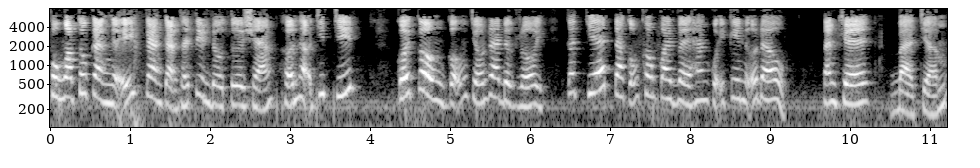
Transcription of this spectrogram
Phù ngọc thu càng nghĩ, càng cảm thấy tiền đồ tươi sáng, hớn hở chip chip. cuối cùng cũng trốn ra được rồi có chết ta cũng không quay về hang quỷ kia nữa đâu. Thanh khê bà chấm.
